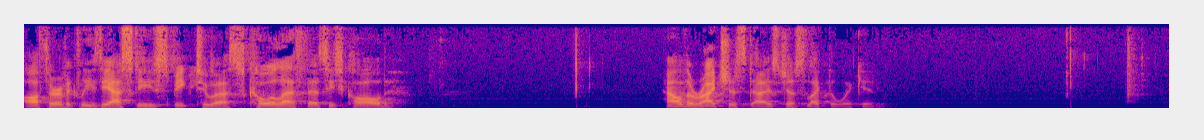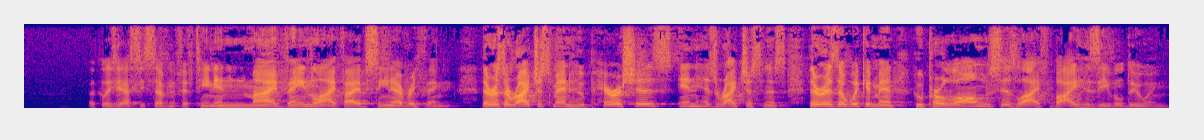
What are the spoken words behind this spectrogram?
author of Ecclesiastes speak to us, Qoheleth as he's called. How the righteous dies just like the wicked. Ecclesiastes 7:15 In my vain life I have seen everything. There is a righteous man who perishes in his righteousness. There is a wicked man who prolongs his life by his evil doing.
